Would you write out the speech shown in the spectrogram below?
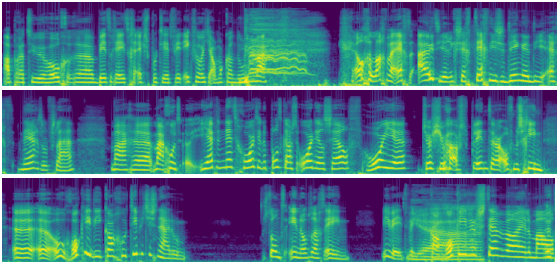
apparatuur, hogere bitrate geëxporteerd... weet ik veel wat je allemaal kan doen. Maar Elge lacht me echt uit hier. Ik zeg technische dingen die echt nergens op slaan. Maar, eh, maar goed, eh, je hebt het net gehoord in de podcast. Oordeel zelf. Hoor je Joshua of Splinter? Of misschien... eh, eh, oh, Rocky, die kan goed typetjes nadoen. Stond in opdracht 1. Wie weet, Ja. kan Rocky de stem wel helemaal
